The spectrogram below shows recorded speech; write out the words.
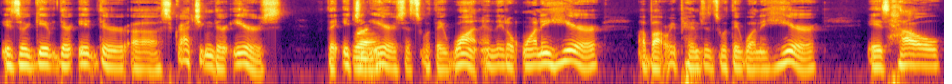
is they're give they're they're uh, scratching their ears, the itching right. ears. That's what they want, and they don't want to hear about repentance. What they want to hear is how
